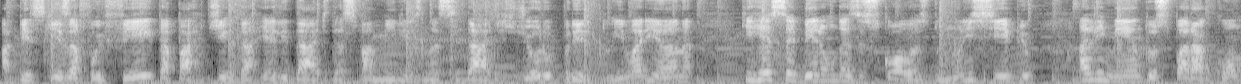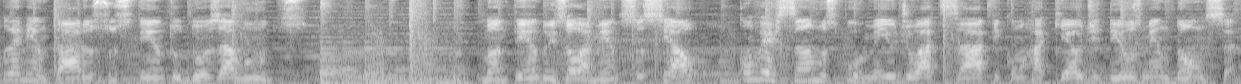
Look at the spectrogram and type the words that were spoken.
A pesquisa foi feita a partir da realidade das famílias nas cidades de Ouro Preto e Mariana que receberam das escolas do município alimentos para complementar o sustento dos alunos. Mantendo o isolamento social, conversamos por meio de WhatsApp com Raquel de Deus Mendonça,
